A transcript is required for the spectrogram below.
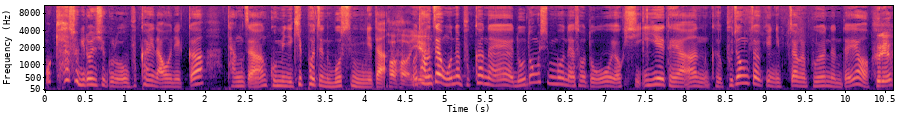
어, 계속 이런 식으로 북한이 나오니까 당장 고민이 깊어지는 모습입니다. 하하, 어, 예. 당장 오늘 북한의 노동신문에서도 역시 이에 대한 그 부정적인 입장을 보였는데요. 그래요?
